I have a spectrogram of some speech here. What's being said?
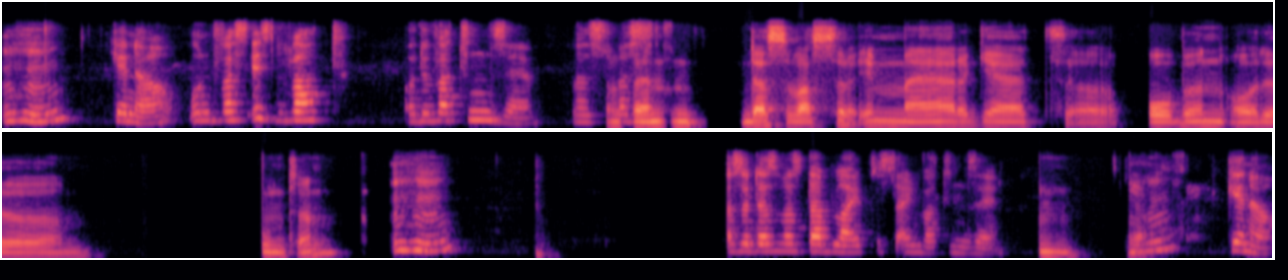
Mhm. Genau. Und was ist Watt oder Wattensee? Was, was? Wenn das Wasser im Meer geht, äh, oben oder unten. Mhm. Also das, was da bleibt, ist ein Wattensee. Mhm. Ja. Mhm. Genau.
